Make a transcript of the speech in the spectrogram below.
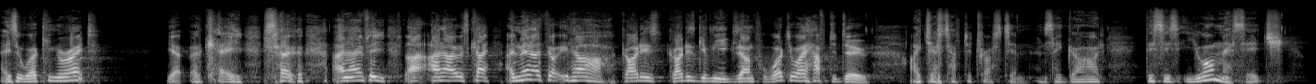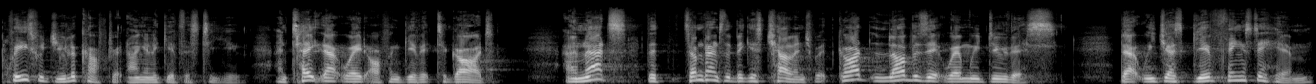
Is it working all right? Yeah, okay. So, and I'm thinking, and I was kind, of, and then I thought, you know, oh, God is, God is giving me example. What do I have to do? I just have to trust Him and say, God, this is your message. Please would you look after it? I'm going to give this to you. And take that weight off and give it to God. And that's the, sometimes the biggest challenge, but God loves it when we do this. That we just give things to Him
